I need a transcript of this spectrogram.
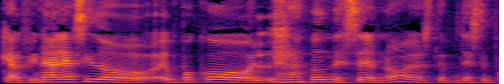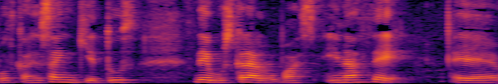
que al final ha sido un poco la razón de ser ¿no? este, de este podcast, esa inquietud de buscar algo más. Y nace, eh,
